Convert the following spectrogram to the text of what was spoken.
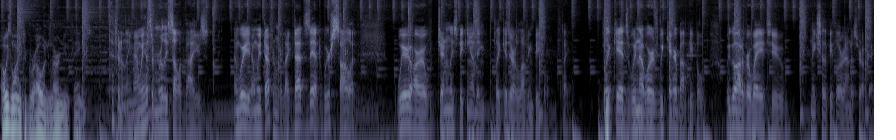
always wanting to grow and learn new things. Definitely, man. We have some really solid values, and we and we definitely like that's it. We're solid. We are generally speaking. I think play kids are loving people. Like play kids, we know we're we care about people. We go out of our way to make sure the people around us are okay.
